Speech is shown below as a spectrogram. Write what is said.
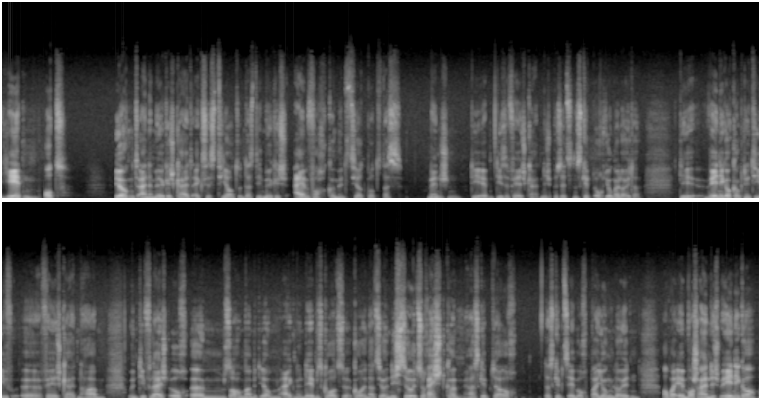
jedem Ort irgendeine Möglichkeit existiert und dass die möglichst einfach kommuniziert wird, dass Menschen, die eben diese Fähigkeiten nicht besitzen, es gibt auch junge Leute, die weniger kognitive äh, Fähigkeiten haben und die vielleicht auch, ähm, sagen wir mal, mit ihrem eigenen Lebenskoordination nicht so zurechtkommen. Ja, es gibt ja auch, das gibt es eben auch bei jungen Leuten, aber eben wahrscheinlich weniger.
